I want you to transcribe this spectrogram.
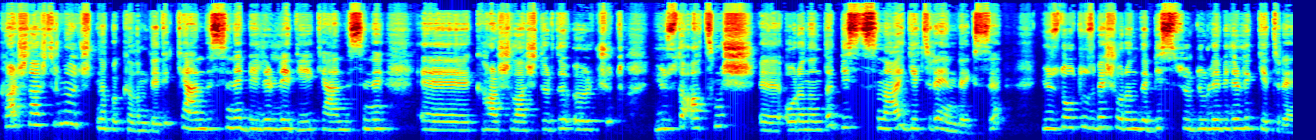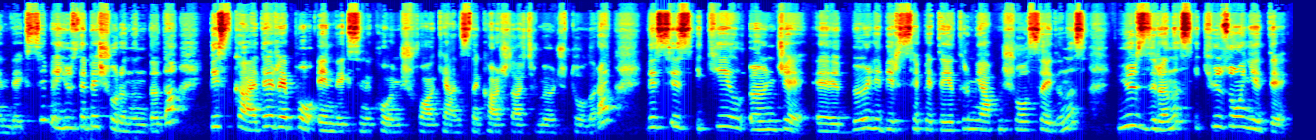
karşılaştırma ölçütüne bakalım dedik. Kendisine belirlediği, kendisini e, karşılaştırdığı ölçüt %60 e, oranında BIST Sınai Getiri Endeksi, %35 oranında BIST Sürdürülebilirlik Getiri Endeksi ve %5 oranında da BIST KD Repo Endeksini koymuş FOA kendisine karşılaştırma ölçütü olarak. Ve siz 2 yıl önce e, böyle bir sepete yatırım yapmış olsaydınız 100 liranız 217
